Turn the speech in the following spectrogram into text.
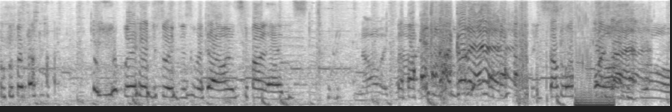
Wait, wait, just wait, just wait. I want to see how it ends. No, it's not. It's not gonna end. It's The so was that? bro.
